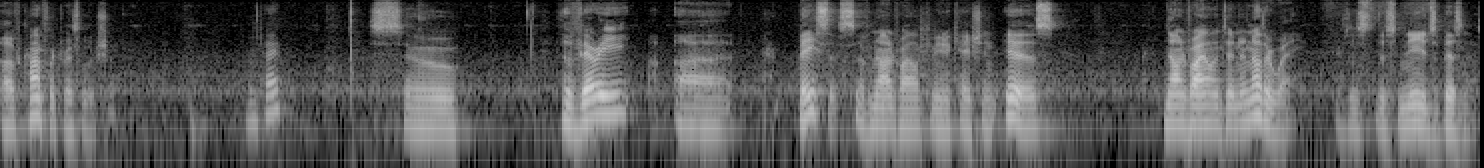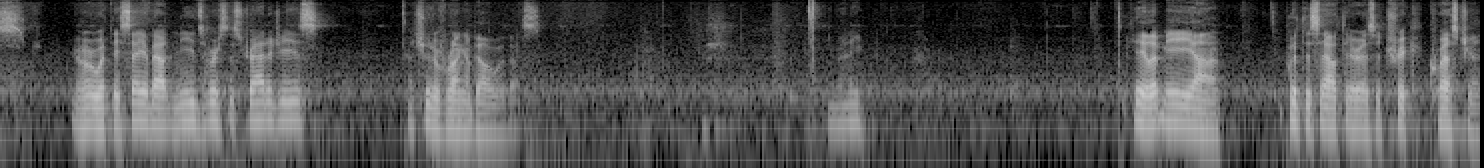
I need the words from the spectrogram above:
of conflict resolution. Okay? So, the very uh, basis of nonviolent communication is nonviolent in another way. This, this needs business. Remember what they say about needs versus strategies? That should have rung a bell with us. Anybody? Okay, let me uh, put this out there as a trick question.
